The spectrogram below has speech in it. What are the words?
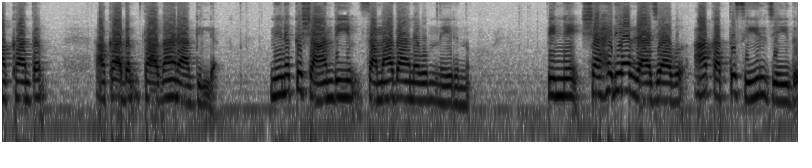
ആഘാതം ആഘാതം താങ്ങാനാകില്ല. നിനക്ക് ശാന്തിയും സമാധാനവും നേരുന്നു. പിന്നെ ഷഹരിയാർ രാജാവ് ആ കത്ത് സീൽ ചെയ്ത്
